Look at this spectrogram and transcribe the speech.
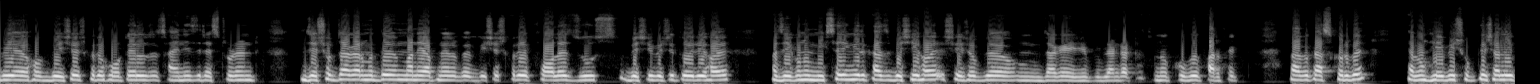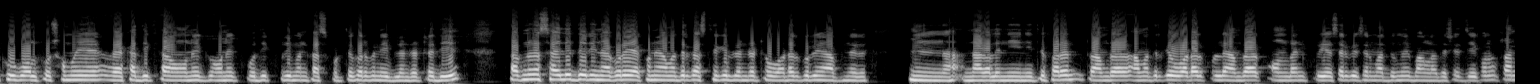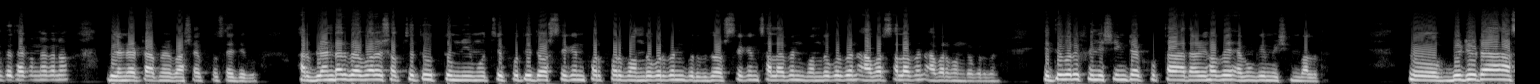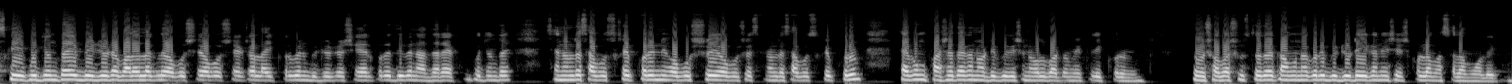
বিশেষ করে হোটেল চাইনিজ রেস্টুরেন্ট যেসব জায়গার মধ্যে মানে আপনার বিশেষ করে ফলের জুস বেশি বেশি তৈরি হয় বা যে কোনো মিক্সারিং এর কাজ বেশি হয়, সেসব জায়গায় ব্লেন্ডারটার জন্য খুবই পারফেক্ট ভাবে কাজ করবে। এবং হেভি শক্তিশালী খুব অল্প সময়ে একাধিক অনেক অনেক অধিক পরিমাণ কাজ করতে পারবেন এই ব্লেন্ডারটা দিয়ে। আপনারা চাইলে দেরি না করে এখনই আমাদের কাছ থেকে ব্লেন্ডারটা অর্ডার করে আপনার নাগালে নিয়ে নিতে পারেন। তো আমরা, আমাদেরকে অর্ডার করলে আমরা অনলাইন কুরিয়ার সার্ভিসের মাধ্যমে বাংলাদেশের যে কোনো প্রান্তে থাকুন না কেন ব্লেন্ডারটা আপনার বাসায় পৌঁছায় দেবো। আর ব্লেন্ডার ব্যবহারের সবচেয়ে উত্তম নিয়ম হচ্ছে প্রতি দশ সেকেন্ড পর পর বন্ধ করবেন দশ সেকেন্ড চালাবেন, বন্ধ করবেন, আবার চালাবেন, আবার বন্ধ করবেন। এতে করে ফিনিশিংটা খুব তাড়াতাড়ি হবে এবং মেশিন ভালো থাকবে। তো ভিডিওটা আজকে এই পর্যন্তই। ভিডিওটা ভালো লাগলে অবশ্যই অবশ্যই একটা লাইক করবেন, ভিডিওটা শেয়ার করে দিবেন। আর যারা এখন পর্যন্ত চ্যানেলটা সাবস্ক্রাইব করেননি, অবশ্যই অবশ্যই চ্যানেলটা সাবস্ক্রাইব করুন এবং পাশে থাকা নোটিফিকেশন অল বাটনে ক্লিক করুন। তো সবার সুস্থতা কামনা করে ভিডিওটা এখানে শেষ করলাম। আসসালামু আলাইকুম।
